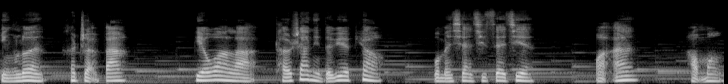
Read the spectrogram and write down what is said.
评论和转发，别忘了。投上你的月票，我们下期再见，晚安，好梦。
